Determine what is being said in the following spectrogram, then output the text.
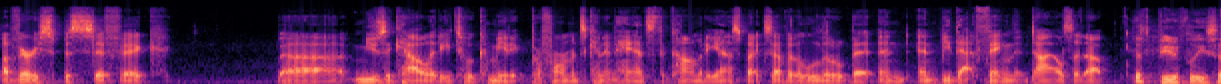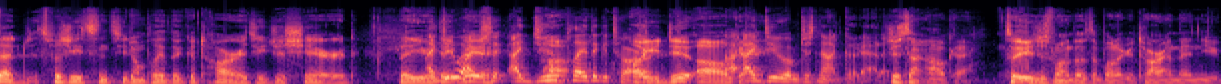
a very specific uh, musicality to a comedic performance can enhance the comedy aspects of it a little bit and, and be that thing that dials it up. That's beautifully said, especially since you don't play the guitar as you just shared. But you're, I do but- actually. I do oh. play the guitar. Oh, you do? Oh, okay. I, I do. I'm just not good at it. Just not, oh, okay. So you're just one of those that bought a guitar and then you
